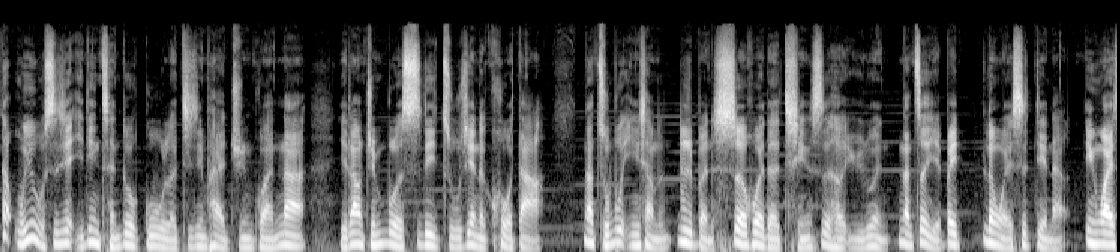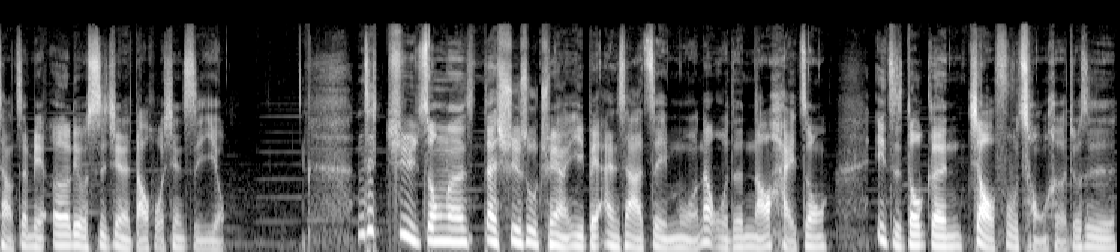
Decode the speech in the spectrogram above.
那五一五事件一定程度鼓舞了激进派军官，那也让军部的势力逐渐的扩大。那逐步影响了日本社会的情势和舆论，那这也被认为是点燃另外一场政变二二六事件的导火线之一哦。那在剧中呢，在叙述全养义被暗杀的这一幕，那我的脑海中一直都跟《教父》重合，就是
